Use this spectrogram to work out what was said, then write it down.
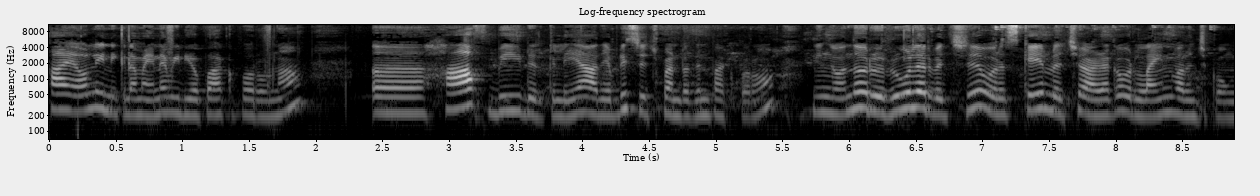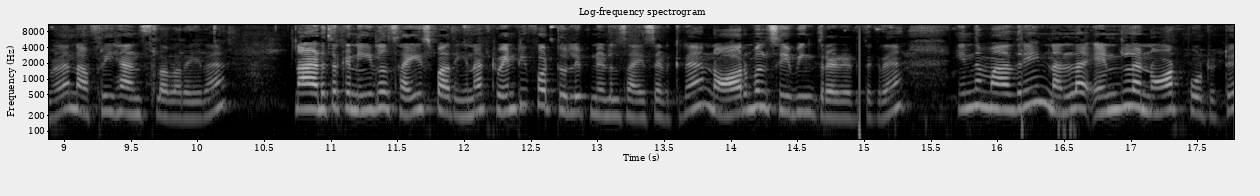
ஹாய் ஆல் இன்றைக்கி நம்ம என்ன வீடியோ பார்க்க போகிறோம்னா ஹாஃப் பீட் இருக்கு இல்லையா? அது எப்படி ஸ்டிச் பண்ணுறதுன்னு பார்க்க போகிறோம் நீங்கள் வந்து ஒரு ரூலர் வச்சு ஒரு ஸ்கேல் வச்சு அழகாக ஒரு லைன் வரைஞ்சிக்கோங்க. நான் ஃப்ரீ ஹேண்ட்ஸில் வரைகிறேன் நான் எடுத்துக்க நீடில் சைஸ் பார்த்தீங்கன்னா twenty four tulip needle size எடுக்கிறேன். நார்மல் சீவிங் த்ரெட் எடுத்துக்கிறேன். இந்த மாதிரி நல்லா எண்டில் நாட் போட்டுட்டு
